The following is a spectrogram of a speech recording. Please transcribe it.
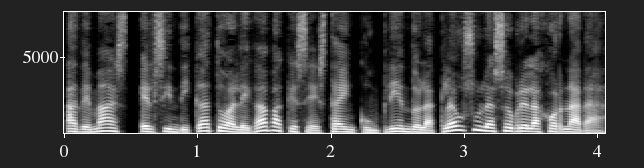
Además, el sindicato alegaba que se está incumpliendo la cláusula sobre la jornada.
